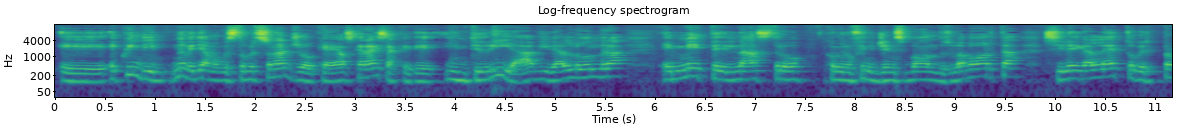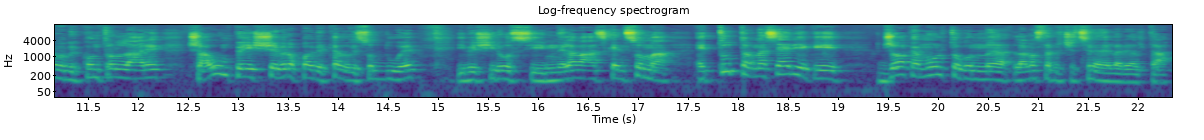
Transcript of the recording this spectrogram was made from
E, e, quindi noi vediamo questo personaggio che è Oscar Isaac che in teoria vive a Londra e mette il nastro come in un film di James Bond sulla porta, si lega al letto per, proprio per controllare, c'ha un pesce, però poi peccato che sono due, i pesci rossi nella vasca, insomma è tutta una serie che gioca molto con la nostra percezione della realtà.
